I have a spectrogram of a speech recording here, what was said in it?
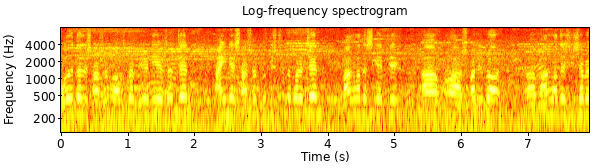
বহুদলীয় শাসন ব্যবস্থা ফিরে নিয়ে এসেছেন আইনের শাসন প্রতিষ্ঠিত করেছেন, বাংলাদেশকে একটি স্বনির্ভর বাংলাদেশ হিসেবে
